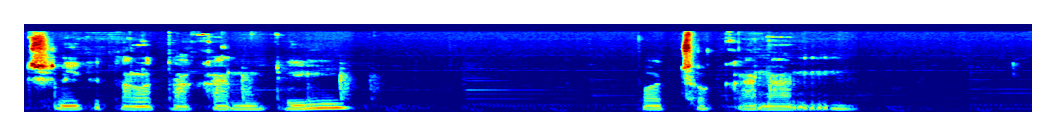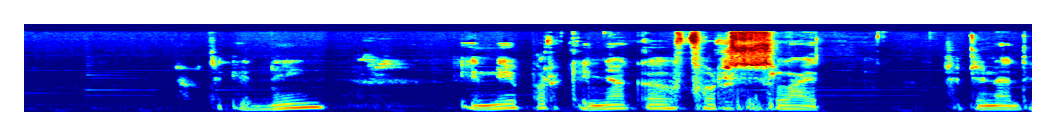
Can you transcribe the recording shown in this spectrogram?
Sini kita letakkan di pojok kanan. Seperti ini. Ini perginya ke first slide. Jadi nanti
